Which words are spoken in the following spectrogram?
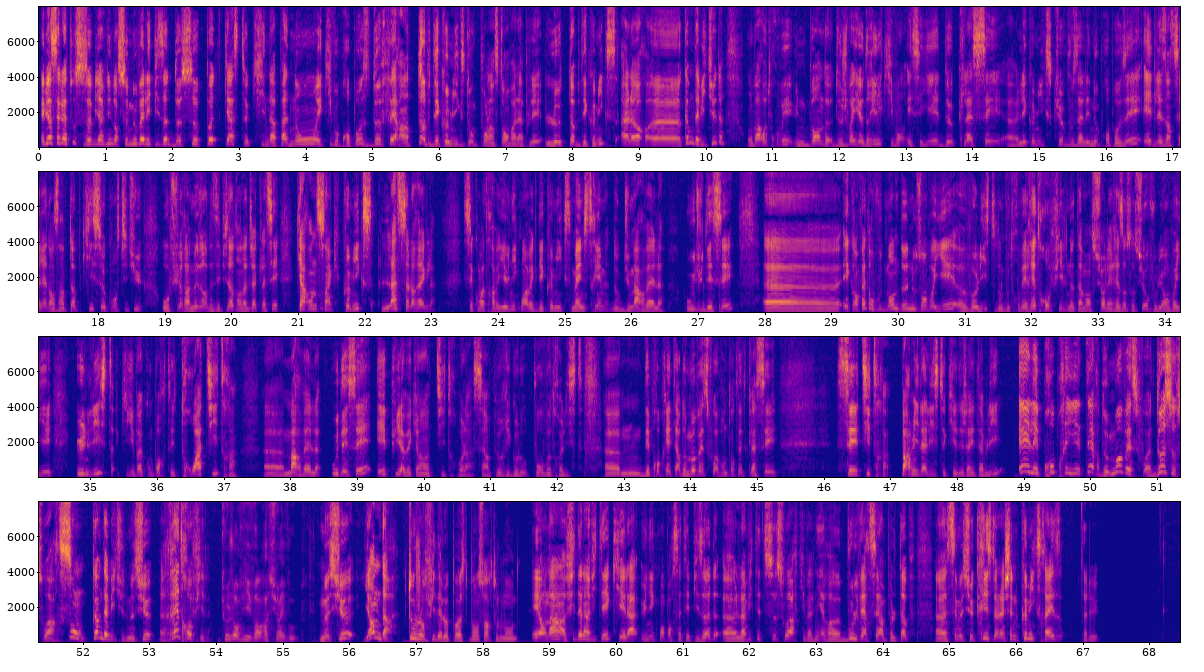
Eh bien salut à tous, bienvenue dans ce nouvel épisode de ce podcast qui n'a pas de nom et qui vous propose de faire un top des comics. Donc pour l'instant on va l'appeler le top des comics. Alors euh, comme d'habitude, on va retrouver une bande de joyeux drills qui vont essayer de classer euh, les comics que vous allez nous proposer et de les insérer dans un top qui se constitue au fur et à mesure des épisodes. On a déjà classé 45 comics. La seule règle, c'est qu'on va travailler uniquement avec des comics mainstream, donc du Marvel ou du DC, euh, et qu'en fait on vous demande de nous envoyer euh, vos listes. Donc vous trouvez Rétrophile notamment sur les réseaux sociaux, vous lui envoyez une liste qui va comporter trois titres, euh, Marvel ou DC, et puis avec un titre, voilà, c'est un peu rigolo pour votre liste. des propriétaires de mauvaise foi vont tenter de classer ces titres parmi la liste qui est déjà établie. Et les propriétaires de mauvaise foi de ce soir sont, comme d'habitude, monsieur Rétrophile. Toujours vivant, rassurez-vous. Monsieur Yanda. Toujours fidèle au poste, bonsoir tout le monde. Et on a un fidèle invité qui est là uniquement pour cet épisode. Euh, l'invité de ce soir qui va venir euh, bouleverser un peu le top, euh, c'est Monsieur Chris de la chaîne Comics Raise. Salut.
